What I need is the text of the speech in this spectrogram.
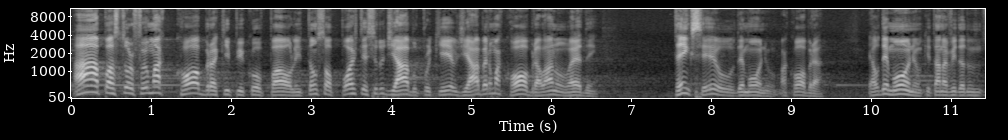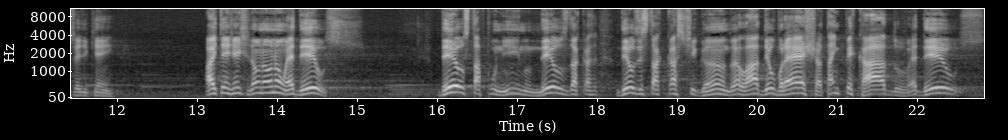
Ah, pastor, foi uma cobra que picou Paulo, então só pode ter sido o diabo, porque o diabo era uma cobra lá no Éden. Tem que ser o demônio, a cobra. É o demônio que está na vida de não sei de quem. Aí tem gente, não, não, não, é Deus. Deus está punindo, Deus, da, Deus está castigando, é lá, deu brecha, está em pecado, é Deus.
